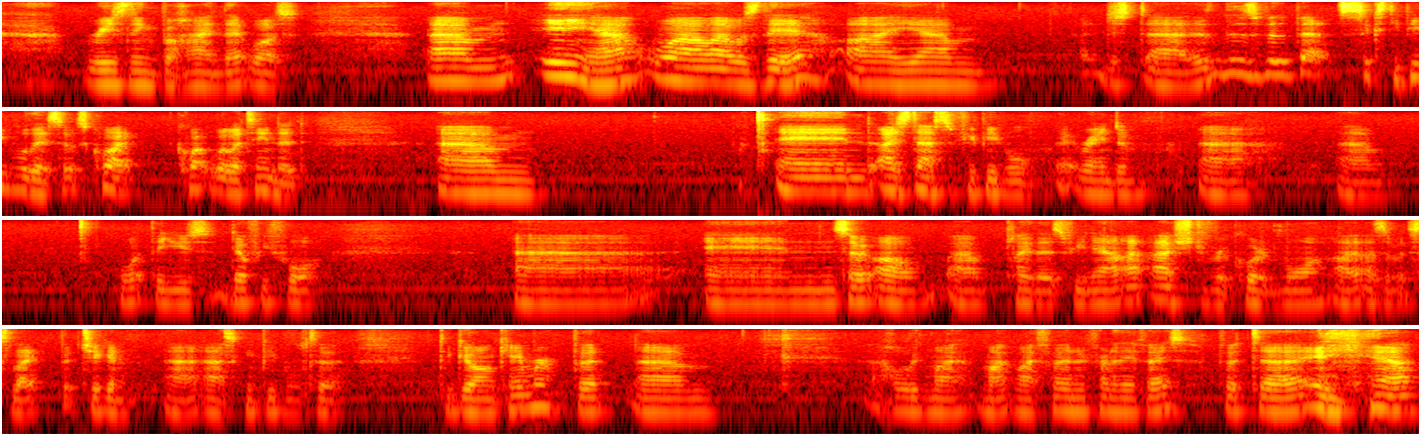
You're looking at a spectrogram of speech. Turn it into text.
reasoning behind that was. Um, anyhow, while I was there, I um, just uh, there's about 60 people there, so it's quite quite well attended. Um, and I just asked a few people at random uh, um, what they use Delphi for. Uh, and so I'll, I'll, play those for you now. I, I, should have recorded more. I was a bit late, but chicken uh, asking people to, to go on camera, but um, holding my, my, my, phone in front of their face. But uh, anyhow,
